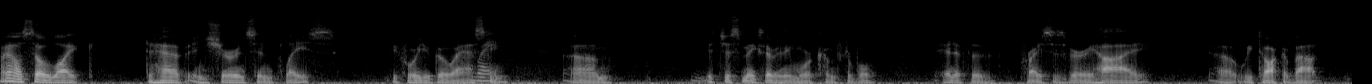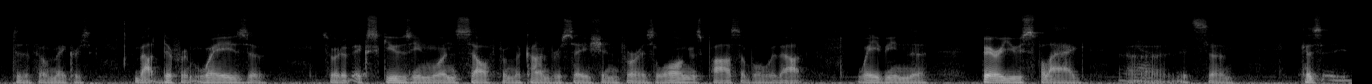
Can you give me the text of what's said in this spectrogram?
I also like to have insurance in place before you go asking. Right. Um, it just makes everything more comfortable and if the price is very high, uh, we talk about to the filmmakers about different ways of sort of excusing oneself from the conversation for as long as possible without waving the fair use flag. Uh, yeah. It's because, um,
